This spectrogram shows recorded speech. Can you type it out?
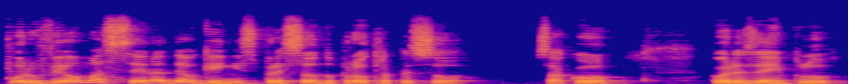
por ver uma cena de alguém expressando para outra pessoa, sacou? Por exemplo,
